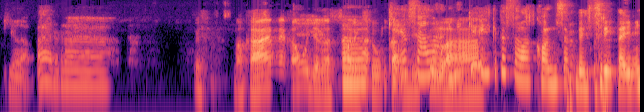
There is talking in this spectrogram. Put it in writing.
gila parah Makanya kamu jangan saling Eh, suka kayak gitu salah lah. ini kayak kita salah konsep deh cerita ini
